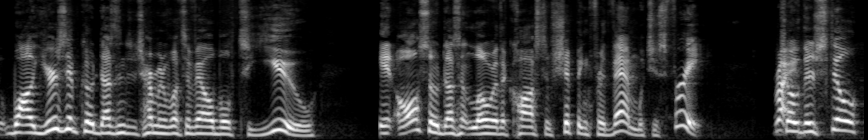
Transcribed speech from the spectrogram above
while your zip code doesn't determine what's available to you, it also doesn't lower the cost of shipping for them, which is free. Right. So there's still,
